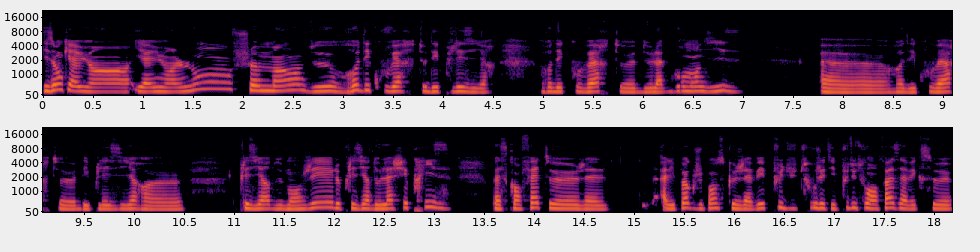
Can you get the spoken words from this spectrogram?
Disons qu'il y a eu un, il y a eu un long chemin de redécouverte des plaisirs, redécouverte de la gourmandise, euh, redécouverte des plaisirs, le plaisir de manger, le plaisir de lâcher prise. Parce qu'en fait, euh, à l'époque, je pense que j'avais plus du tout, j'étais plus du tout en phase avec ce,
